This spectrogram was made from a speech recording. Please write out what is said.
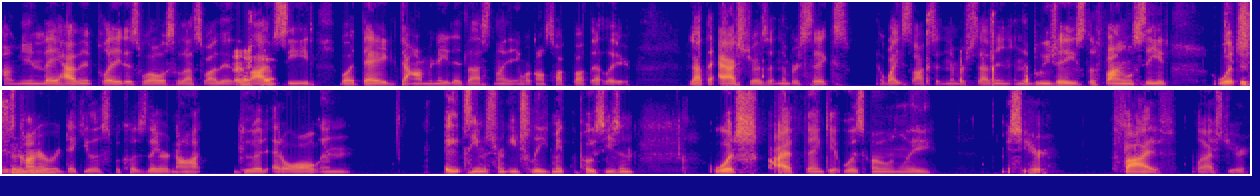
I mean they haven't played as well, so that's why they're the five seed. But they dominated last night, and we're gonna talk about that later. We got the Astros at number six, the White Sox at number seven, and the Blue Jays the final seed, which is kind of ridiculous because they are not good at all, and eight teams from each league make the postseason, which I think it was only let me see here, five last year.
